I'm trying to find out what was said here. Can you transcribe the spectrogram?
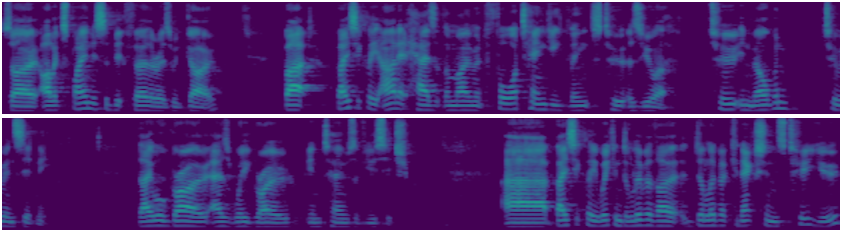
So I'll explain this a bit further as we go, but basically AARNet has at the moment four 10 gig links to Azure, two in Melbourne, two in Sydney. They will grow as we grow in terms of usage. Uh, basically, we can deliver, the, deliver connections to you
